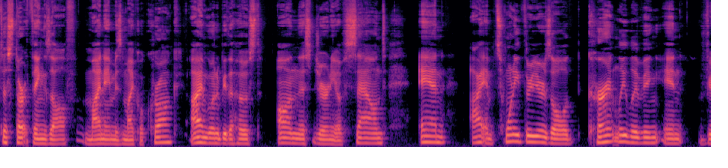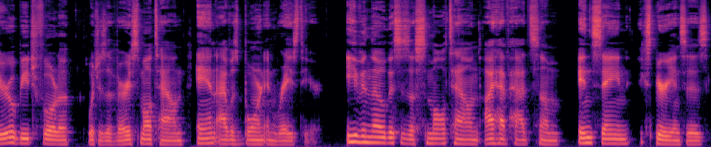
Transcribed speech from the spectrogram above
To start things off, my name is Michael Kronk. I am going to be the host on this journey of sound, and I am 23 years old, currently living in Vero Beach, Florida, which is a very small town, and I was born and raised here. Even though this is a small town, I have had some insane experiences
